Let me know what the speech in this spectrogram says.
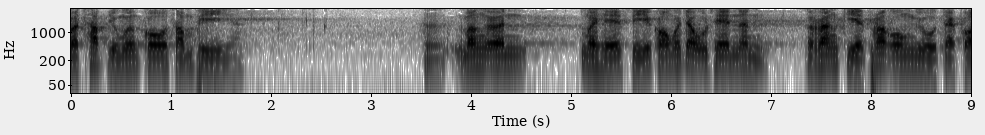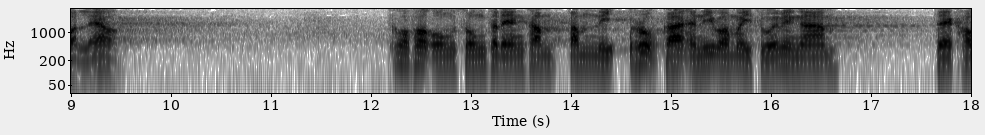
ประทับอยู่เมืองโกสัมพี บังเอิญมเหสีของพระเจ้าอุเทนนั่น รังเกียจพระองค์อยู่แต่ก่อนแล้วเพราะพระองค์ทรงแสดงธรรมตำหนิรูปกายอันนี้ว่าไม่สวยไม่งาม แต่เขา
